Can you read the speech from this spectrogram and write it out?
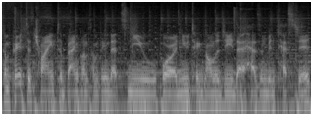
Compared to trying to bank on something that's new or a new technology that hasn't been tested.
